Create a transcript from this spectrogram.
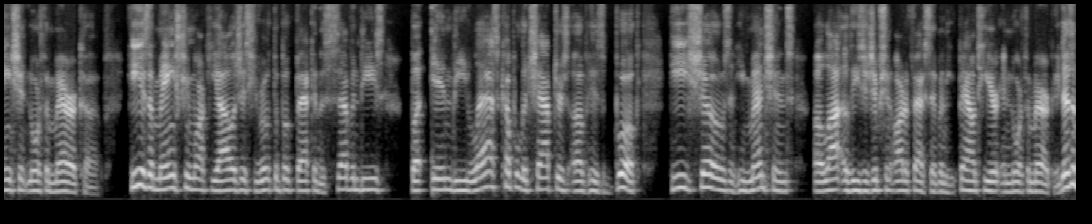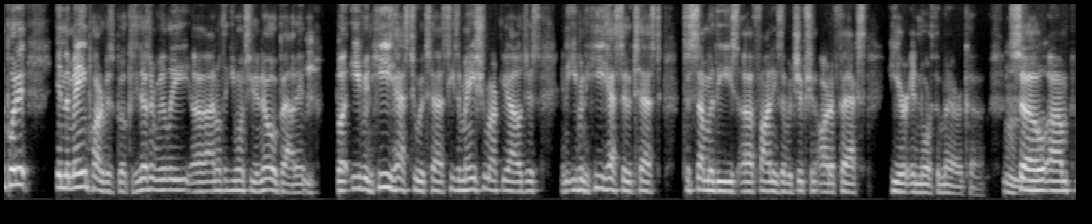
Ancient North America, he is a mainstream archaeologist. He wrote the book back in the 70s, but in the last couple of chapters of his book, he shows and he mentions a lot of these Egyptian artifacts that have been found here in North America. He doesn't put it in the main part of his book because he doesn't really, uh, I don't think he wants you to know about it, but even he has to attest. He's a mainstream archaeologist, and even he has to attest to some of these uh, findings of Egyptian artifacts here in North America. Hmm. So um,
